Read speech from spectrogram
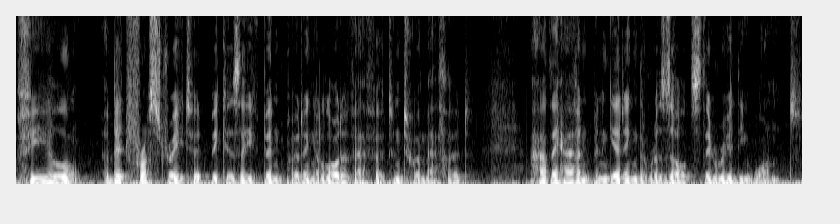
feel a bit frustrated because they've been putting a lot of effort into a method. Uh, they haven't been getting the results they really want.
